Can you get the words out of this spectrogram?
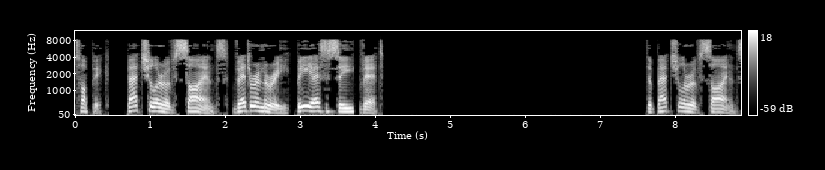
Topic: Bachelor of Science, Veterinary (BSc Vet). The Bachelor of Science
